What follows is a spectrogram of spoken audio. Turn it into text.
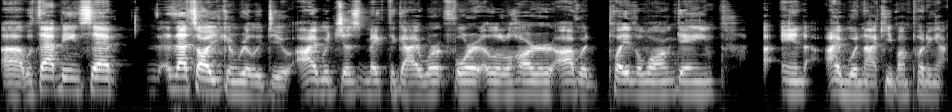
Uh, with that being said, that's all you can really do. I would just make the guy work for it a little harder. I would play the long game and I would not keep on putting out.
